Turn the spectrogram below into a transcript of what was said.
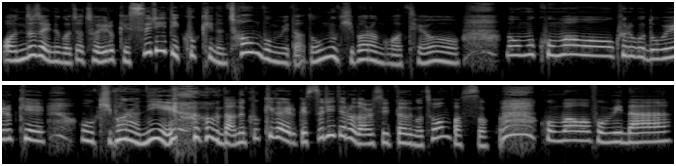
얹어져 있는 거죠. 저 이렇게 3D 쿠키는 처음 봅니다. 너무 기발한 것 같아요. 너무 고마워. 그리고 너 왜 이렇게, 어, 기발하니? 나는 쿠키가 이렇게 3D로 나올 수 있다는 거 처음 봤어. 고마워, 봄이나.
